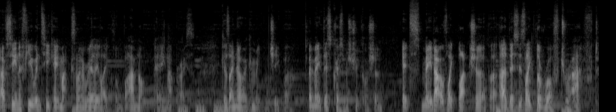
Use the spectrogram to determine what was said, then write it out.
I've seen a few in TK Maxx and I really like them, but I'm not paying that price because I know I can make them cheaper. I made this Christmas tree cushion. It's made out of like black Sherpa. Uh, this is like the rough draft.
